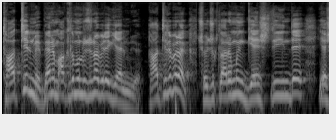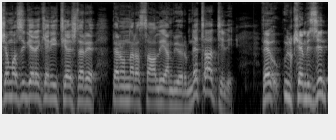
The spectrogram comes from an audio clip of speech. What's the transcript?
tatil mi? Benim aklımın ucuna bile gelmiyor. Tatili bırak. Çocuklarımın gençliğinde yaşaması gereken ihtiyaçları ben onlara sağlayamıyorum. Ne tatili? Ve ülkemizin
